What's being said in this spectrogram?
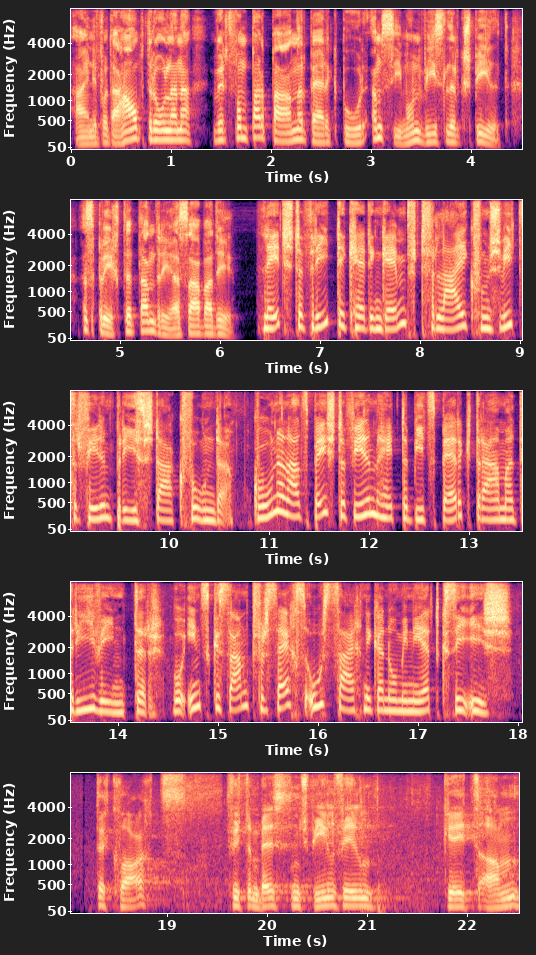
Eine der Hauptrollen wird vom Parpaner Bergbauer Simon Wiesler gespielt. Es berichtet Andreas Abadi. Letzten Freitag hat in Genf die Verleihung vom Schweizer Filmpreis stattgefunden. Gewonnen als bester Film hat der Bergdrama «Drei Winter», wo insgesamt für sechs Auszeichnungen nominiert war. Der Quarz für den besten Spielfilm geht an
